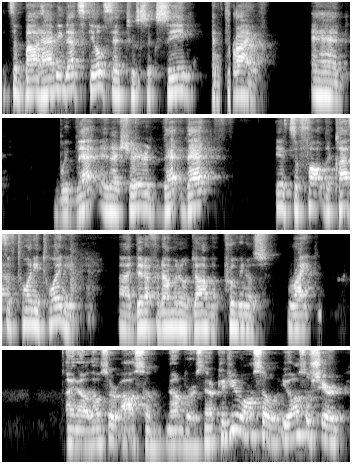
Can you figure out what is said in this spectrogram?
It's about having that skill set to succeed and thrive. And with that, and I shared that that it's a fault. The class of 2020 uh, did a phenomenal job of proving us right I know those are awesome numbers. Now, could you also you also shared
